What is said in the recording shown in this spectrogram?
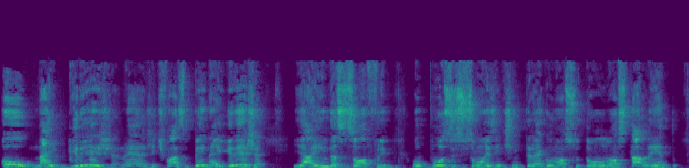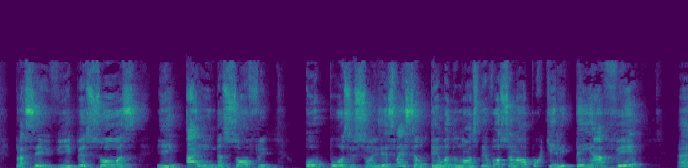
ou na igreja, né? A gente faz bem na igreja e ainda sofre oposições. A gente entrega o nosso dom, o nosso talento para servir pessoas e ainda sofre oposições. Esse vai ser o tema do nosso devocional porque ele tem a ver é,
